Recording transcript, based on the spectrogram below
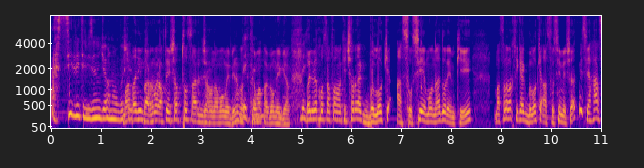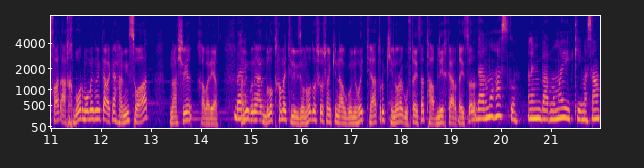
асили телевизиони ҷаҳонамо бошед ман баъди ин барнома рафта имшаб то сар ҷаҳонамо мебинам ва фикрама пагон мегӯям вале мехостам фаҳмам ки чаро як блоки асосие мо надорем ки масалан вақте ки як блоки асосӣ мешавад мисли ҳар соат ахбор мо медонем ки аллакай ҳамин соат нашри хабарӣ аст. Ҳамин гуна як блок ҳамаи телевизионҳо дошта бошанд ки навгониҳои театру киноро гуфта истоад таблиғ карда истоад дар мо ҳастку анамин барномае ки масалан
